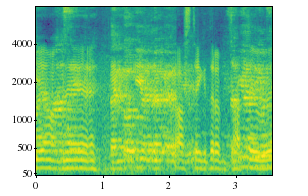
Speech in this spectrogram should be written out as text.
ये हम अपने रास्ते की तरफ़ जाते हुए।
